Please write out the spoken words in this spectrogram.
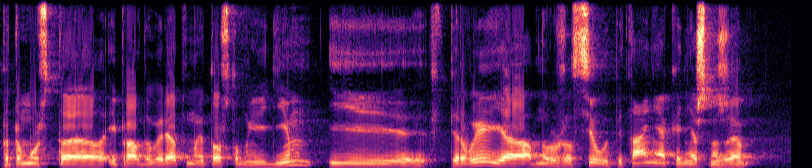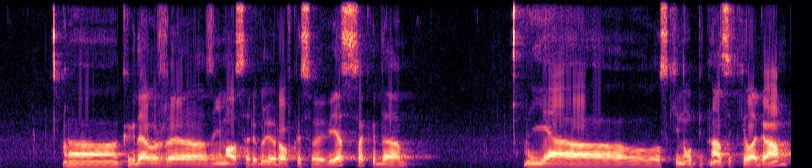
потому что, и правда говорят, мы то, что мы едим, и впервые я обнаружил силу питания, конечно же, когда я уже занимался регулировкой своего веса, когда я скинул 15 килограмм,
